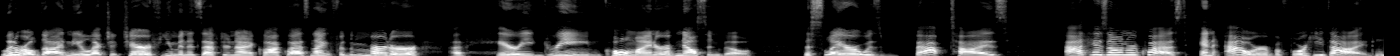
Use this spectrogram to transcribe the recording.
Literal died in the electric chair a few minutes after 9 o'clock last night for the murder of Harry Green, coal miner of Nelsonville. The slayer was baptized at his own request an hour before he died. Hmm.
